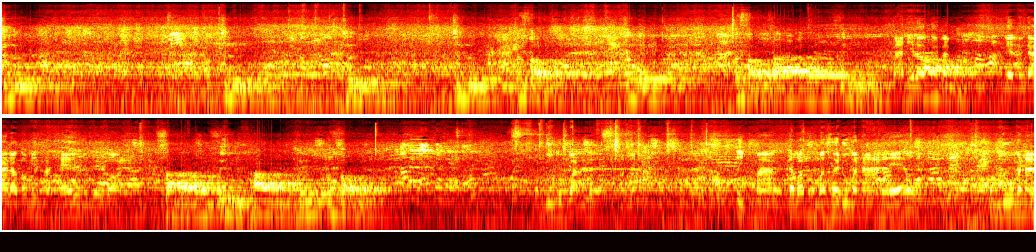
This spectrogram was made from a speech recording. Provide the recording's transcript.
ถึงถึงถึงถึงสองเจอสองสาสี่การที่เราจะแบบเรียนรู้ได้เราต้องมีพาแท้อยู่ในมือก่อนสามสี่ห้าเจ็ดสอง เอาอีกแล้วเจอ ผม ดูทุกวันเลยตอนนี้ติดมาก แต่ว่าผมมาเคยดูมานานแล้ว ผมดูมานาน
